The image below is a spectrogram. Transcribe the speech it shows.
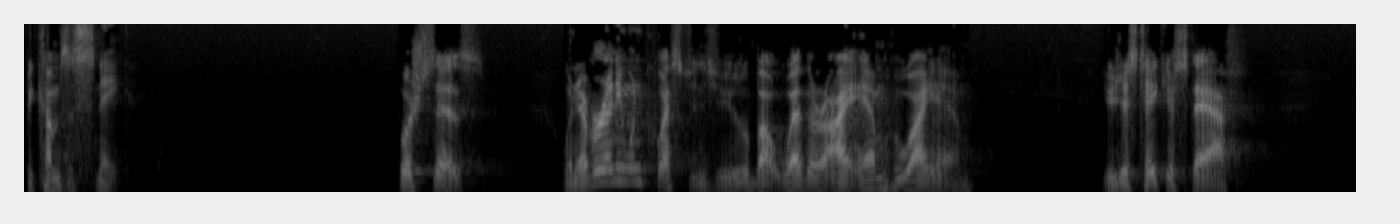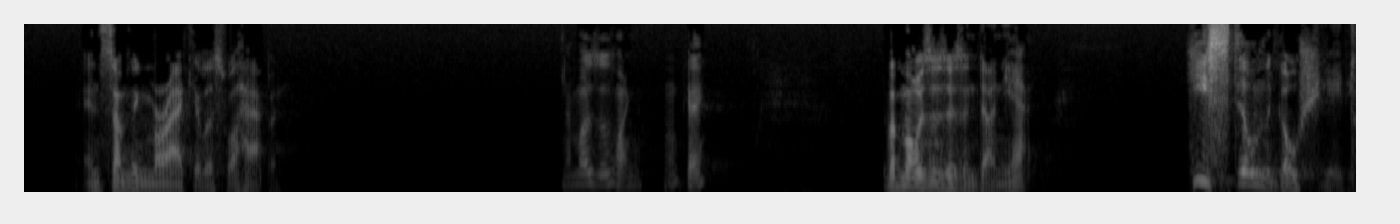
becomes a snake. Bush says, whenever anyone questions you about whether I am who I am, you just take your staff and something miraculous will happen. And Moses is like, okay. But Moses isn't done yet. He's still negotiating.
